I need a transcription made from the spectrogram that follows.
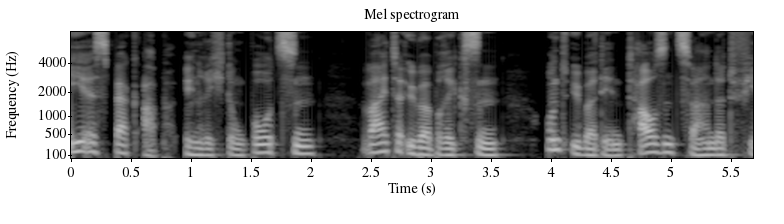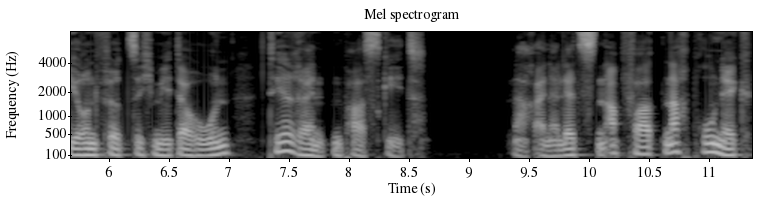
ehe es bergab in Richtung Bozen, weiter über Brixen und über den 1244 Meter hohen Therentenpass geht. Nach einer letzten Abfahrt nach Bruneck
